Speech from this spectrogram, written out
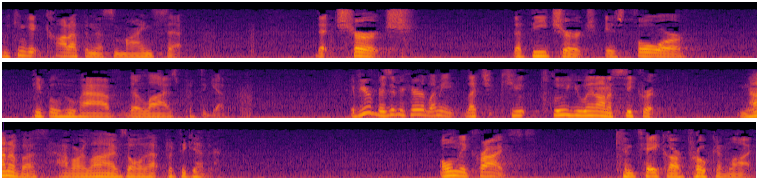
we can get caught up in this mindset that church, that the church is for people who have their lives put together. If you're a visitor here, let me let you clue you in on a secret. None of us have our lives all that put together. Only Christ can take our broken life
